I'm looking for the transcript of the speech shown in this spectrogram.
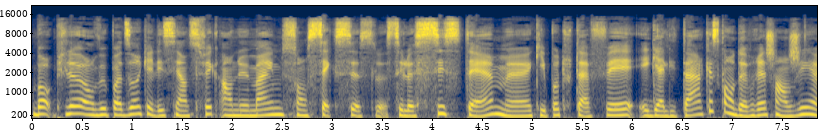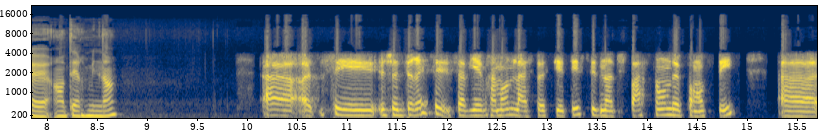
Bon, puis là, on veut pas dire que les scientifiques en eux-mêmes sont sexistes. C'est le système euh, qui est pas tout à fait égalitaire. Qu'est-ce qu'on devrait changer euh, en terminant? Euh, c'est, je dirais, que ça vient vraiment de la société, c'est de notre façon de penser. Euh,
